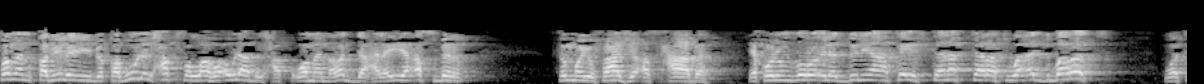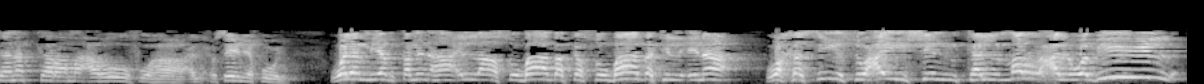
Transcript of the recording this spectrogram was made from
فمن قبلني بقبول الحق فالله أولى بالحق ومن رد علي أصبر ثم يفاجئ أصحابه يقول انظروا إلى الدنيا كيف تنكرت وأدبرت وتنكر معروفها الحسين يقول ولم يبق منها إلا صبابة كصبابة الإناء وخسيس عيش كالمرعى الوبيل.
